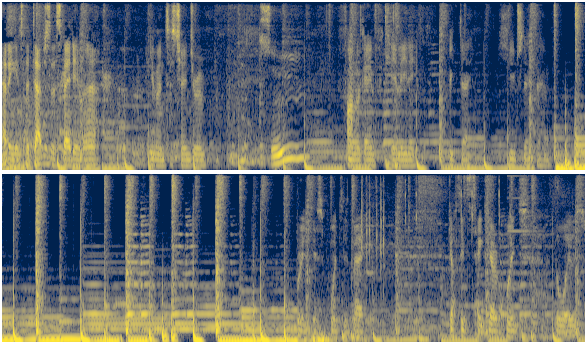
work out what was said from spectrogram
Heading into the depths of the stadium there. Juventus changing room. Final game for Chiellini. Big day. Huge day for him. Really disappointed today. Gutted to take zero points. Thought it was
